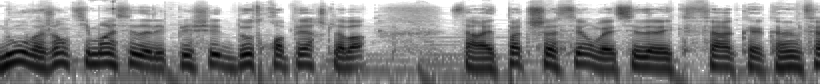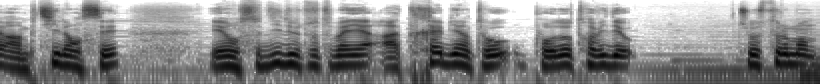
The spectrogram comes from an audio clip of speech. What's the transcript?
Nous, on va gentiment essayer d'aller pêcher 2-3 perches là-bas. Ça n'arrête pas de chasser, on va essayer d'aller quand même faire un petit lancer. Et on se dit de toute manière à très bientôt pour d'autres vidéos. Tchuss tout le monde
